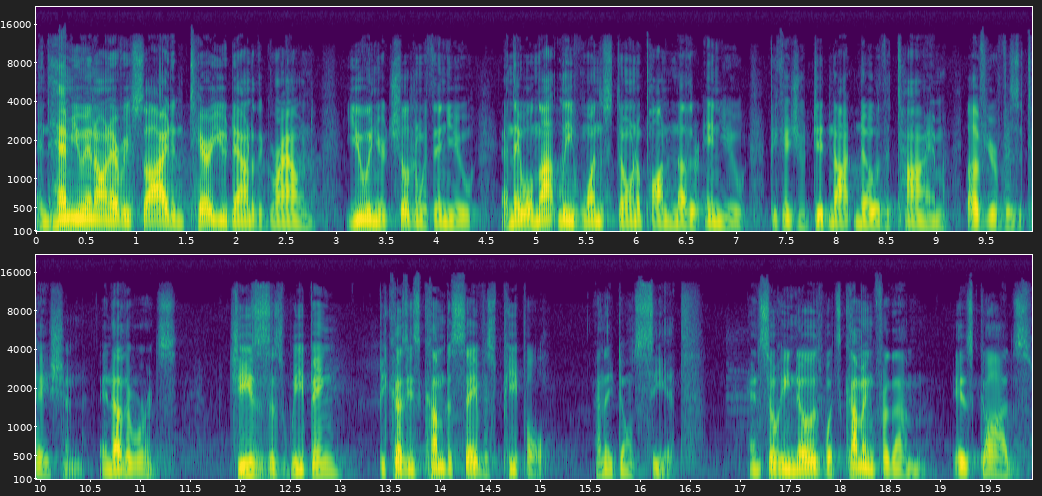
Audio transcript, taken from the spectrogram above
and hem you in on every side and tear you down to the ground, you and your children within you, and they will not leave one stone upon another in you because you did not know the time of your visitation. In other words, Jesus is weeping because he's come to save his people and they don't see it. And so he knows what's coming for them is God's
